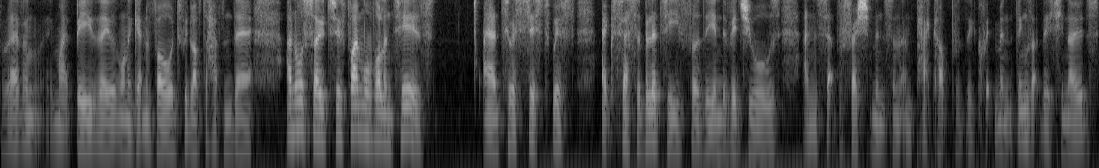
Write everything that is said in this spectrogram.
whatever it might be, they want to get involved. We'd love to have them there, and also to find more volunteers and to assist with accessibility for the individuals and set refreshments and, and pack up with the equipment, things like this. You know, it's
